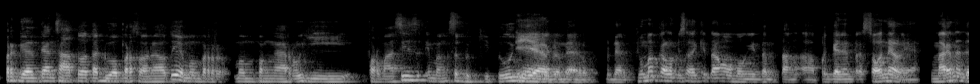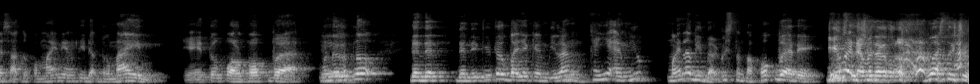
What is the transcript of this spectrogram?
pergantian satu atau dua personal itu ya memper- mempengaruhi formasi emang sebegitunya. Iya gitu benar kan. benar. Cuma kalau misalnya kita ngomongin tentang uh, pergantian personel ya, kemarin ada satu pemain yang tidak bermain, yaitu Paul Pogba. Menurut lo dan dan dan di Twitter banyak yang bilang Hmm. kayaknya MU main lebih bagus tanpa Pogba deh. Gimana menurut lo? Gua setuju.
